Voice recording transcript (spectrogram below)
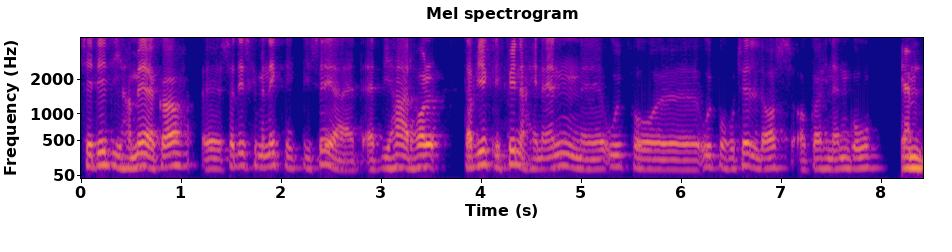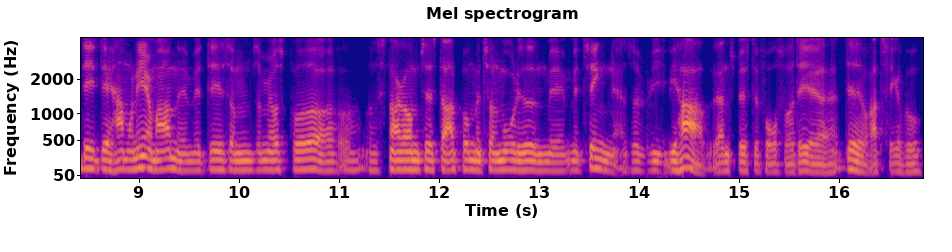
til det, de har med at gøre. Øh, så det skal man ikke negligere, at, at vi har et hold, der virkelig finder hinanden øh, ude, på, øh, ude på hotellet også, og gør hinanden gode. Jamen, det, det harmonerer meget med, med det, som, som jeg også prøvede at, at snakke om til at starte på med tålmodigheden med, med tingene. Altså, vi, vi har verdens bedste forsvar, det er, det er jeg ret sikker på.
